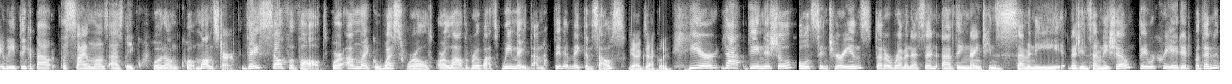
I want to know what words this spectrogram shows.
If we think about the Cylons as the quote unquote monster, they self evolved, where unlike Westworld or a lot of the robots, we made them. They didn't make themselves. Yeah, exactly. Here, yeah, the initial old Centurions that are reminiscent of the 1970, 1970 show. They were created, but then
